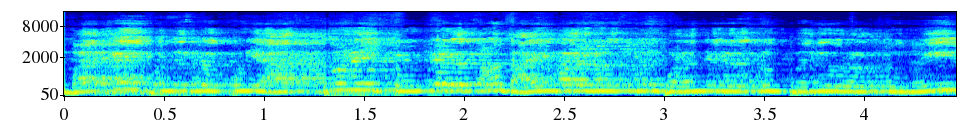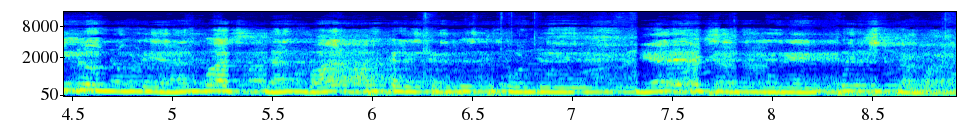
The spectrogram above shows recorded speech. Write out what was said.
வருகை கொண்டிருக்கக்கூடிய அத்துணை பெண்களுக்கும் தாய்மார்களுக்கும் குழந்தைகளுக்கும் பெரியோர்களுக்கும் மீண்டும் நம்முடைய நல்வா நல்வாழ்த்துக்களை தெரிவித்துக் கொண்டு நிறைவு செல்கிறேன் பேச்சுக்கொள்வார்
